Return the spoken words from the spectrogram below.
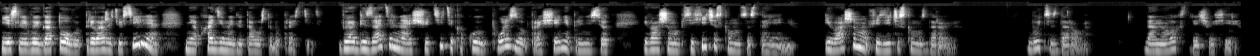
Если вы готовы приложить усилия, необходимые для того, чтобы простить, вы обязательно ощутите, какую пользу прощение принесет и вашему психическому состоянию, и вашему физическому здоровью. Будьте здоровы. До новых встреч в эфире.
